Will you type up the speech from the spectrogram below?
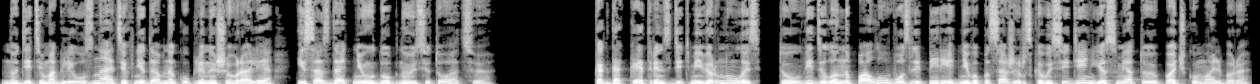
но дети могли узнать их недавно купленный «Шевроле» и создать неудобную ситуацию. Когда Кэтрин с детьми вернулась, то увидела на полу возле переднего пассажирского сиденья смятую пачку Мальбора.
